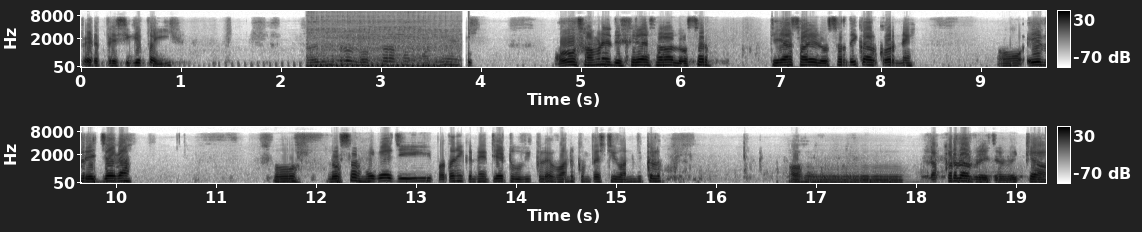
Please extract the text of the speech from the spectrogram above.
ਭਿੜ ਪਏ ਸੀਗੇ ਭਾਈ। ਸੋ ਜੀ ਮਿੱਤਰੋ ਲੋਸਰ ਆਪਾਂ ਪਹੁੰਚ ਗਏ ਹਾਂ ਜੀ। ਉਹ ਸਾਹਮਣੇ ਦਿਖ ਰਿਹਾ ਸਾਰਾ ਲੋਸਰ। ਤੇ ਆ ਸਾਰੇ ਲੋਸਰ ਦੀ ਘਰ ਨੇ। ਉਹ ਇਹ ਬ੍ਰਿਜ ਹੈਗਾ। ਸੋ ਲੋਸਰ ਹੈਗਾ ਜੀ ਪਤਾ ਨਹੀਂ ਕਿੰਨੇ ਤੇ 2 ਵਹੀਕਲ ਹੈ 1 ਕੰਪੈਸਿਟੀ 1 ਵਹੀਕਲ ਓਹੋ ਲੱਕੜ ਦਾ ਬ੍ਰਿਜ ਹੈ ਵੇਖਿਆ।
